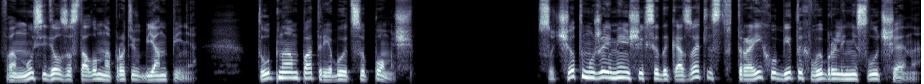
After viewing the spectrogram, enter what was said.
Фанму сидел за столом напротив Бьян Пиня. «Тут нам потребуется помощь. С учетом уже имеющихся доказательств, троих убитых выбрали не случайно.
